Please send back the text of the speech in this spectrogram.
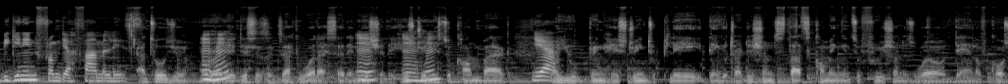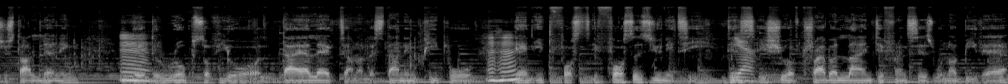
beginning from their families. I told you mm-hmm. already. This is exactly what I said mm-hmm. initially. History mm-hmm. needs to come back. Yeah. When you bring history into play, then your tradition starts coming into fruition as well. Then, of course, you start learning the, mm. the ropes of your dialect and understanding people. Then it, force, it forces unity. This Yeah. issue of tribal line differences will not be there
